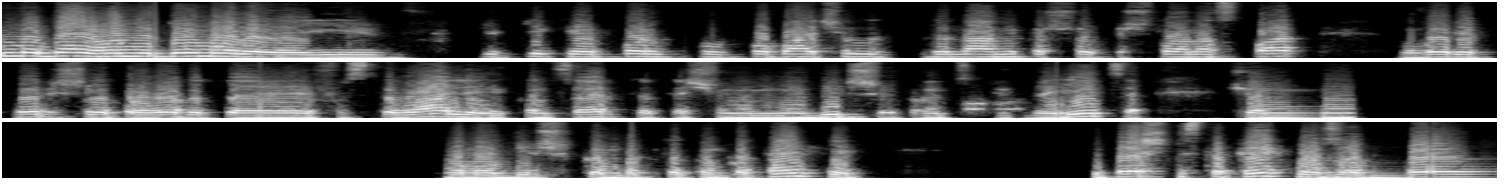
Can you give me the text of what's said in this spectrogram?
ми довго не думали, і як тільки по- по- побачили динаміку, що пішло на спад, ми вирішили проводити фестивалі концерти, те, що нам найбільше в принципі вдається, що ми найбільш компетентні. І перший з таких ми зробили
